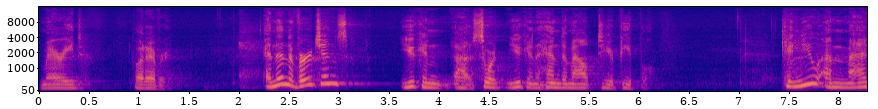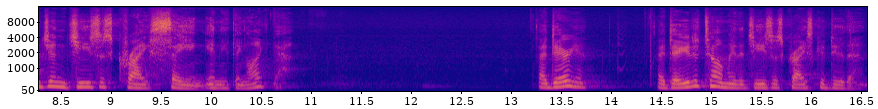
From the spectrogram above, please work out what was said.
married, whatever. And then the virgins, you can uh, sort, you can hand them out to your people. Can you imagine Jesus Christ saying anything like that? I dare you. I dare you to tell me that Jesus Christ could do that.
